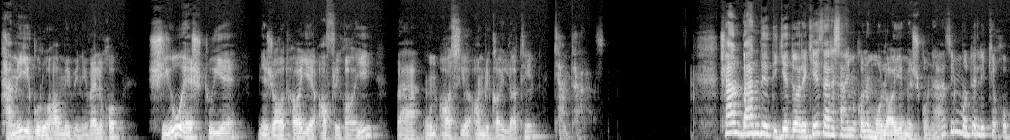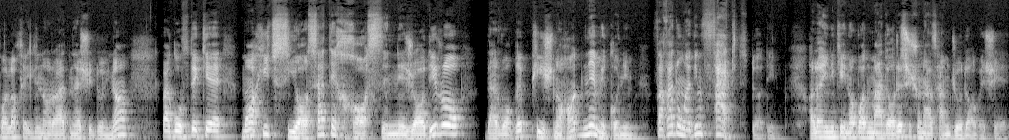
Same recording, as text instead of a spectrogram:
همه گروه ها می‌بینی. ولی خب شیوعش توی نژادهای آفریقایی و اون آسیا آمریکایی لاتین کمتر است. چند بند دیگه داره که ذره سعی می‌کنه ملایمش کنه. از این مدلی که خب حالا خیلی ناراحت نشید و اینا و گفته که ما هیچ سیاست خاص نژادی رو در واقع پیشنهاد نمی کنیم فقط اومدیم فکت دادیم. حالا اینی که اینا باید مدارسشون از هم جدا بشه.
